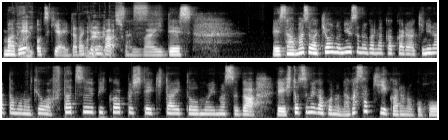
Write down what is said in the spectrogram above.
まではい、お付き合いいただければ。幸いです。えーさあ、まずは今日のニュースの中から気になったものを今日は2つピックアップしていきたいと思いますが、え1つ目がこの長崎からのご報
